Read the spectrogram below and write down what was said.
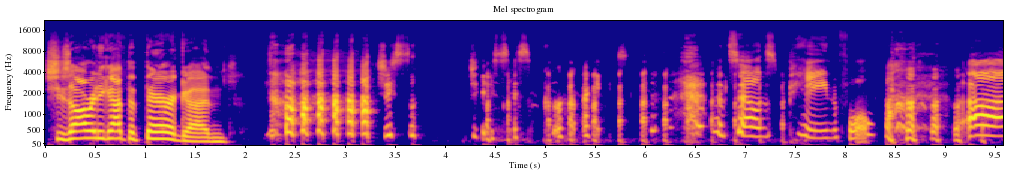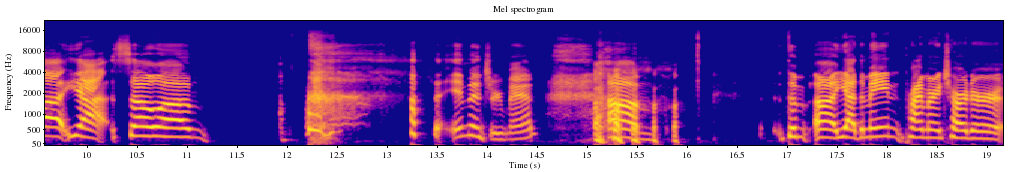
She's already got the Theragun. She's Jesus Christ. that sounds painful. uh yeah, so um the imagery, man. Um the uh yeah, the main primary charter,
